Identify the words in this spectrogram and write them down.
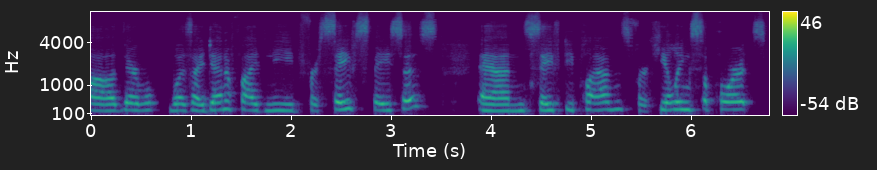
uh, there was identified need for safe spaces and safety plans for healing supports,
